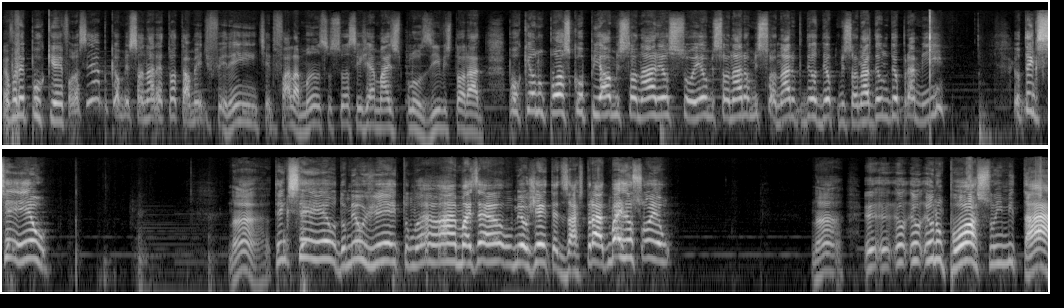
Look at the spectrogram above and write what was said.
Eu falei, por quê? Ele falou assim, é porque o missionário é totalmente diferente, ele fala manso, o senhor assim já é mais explosivo, estourado. Porque eu não posso copiar o missionário, eu sou eu, o missionário é o missionário, o que Deus deu para o missionário, Deus não deu para mim. Eu tenho que ser eu. Não, tem que ser eu, do meu jeito. Ah, mas é, o meu jeito é desastrado, mas eu sou eu. Não, eu, eu, eu, não posso imitar.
